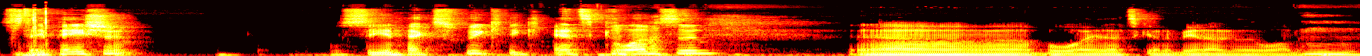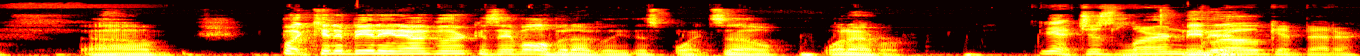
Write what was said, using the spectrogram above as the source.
stay patient. We'll see you next week against Clemson. oh boy, that's going to be an ugly one. Mm. Um, but can it be any uglier? Because they've all been ugly at this point. So whatever. Yeah, just learn, Maybe- grow, get better.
